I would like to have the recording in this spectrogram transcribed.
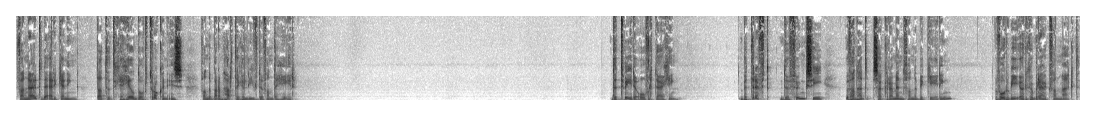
vanuit de erkenning dat het geheel doortrokken is van de barmhartige liefde van de Heer. De tweede overtuiging betreft de functie van het sacrament van de bekering voor wie er gebruik van maakt.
